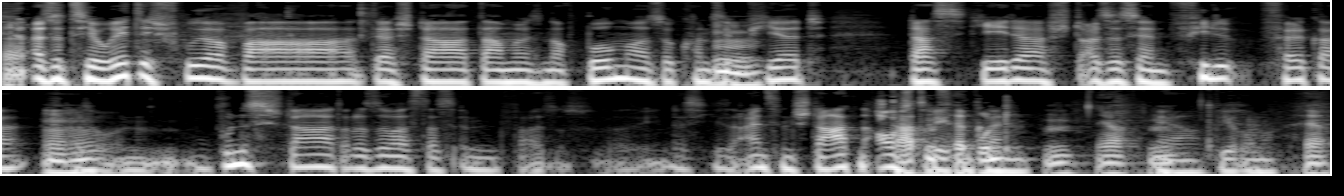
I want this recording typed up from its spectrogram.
Ja. Also theoretisch früher war der Staat damals noch Burma so konzipiert, Mhm. Dass jeder, also es ist ja ein Vielvölker, also ein Bundesstaat oder sowas, dass, in, also, dass diese einzelnen Staaten austreten können. Hm, Ja, hm. Ja, wie auch immer. Ja.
